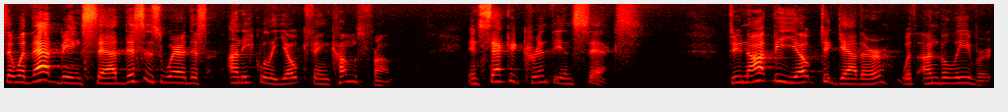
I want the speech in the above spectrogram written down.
so, with that being said, this is where this unequally yoked thing comes from. In 2 Corinthians 6, do not be yoked together with unbelievers.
